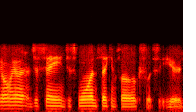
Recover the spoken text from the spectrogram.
go ahead and just saying just one second, folks. Let's see here.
